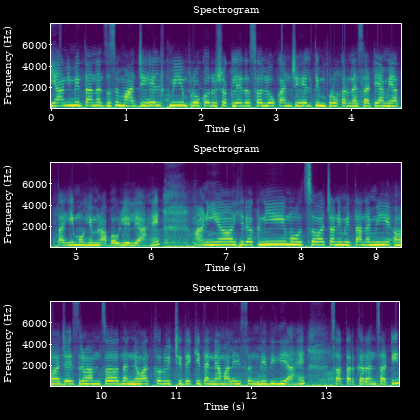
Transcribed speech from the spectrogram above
या निमित्तानं जसं माझी हेल्थ मी इम्प्रूव्ह करू शकले तसं लोकांची हेल्थ इम्प्रूव्ह करण्यासाठी आम्ही आत्ता ही मोहीम राबवलेली आहे. आणि हिरकणी महोत्सवाच्या निमित्तानं मी अ, जय श्रीरामचं धन्यवाद करू इच्छिते की त्यांनी आम्हाला ही संधी दिली आहे सातारकरांसाठी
